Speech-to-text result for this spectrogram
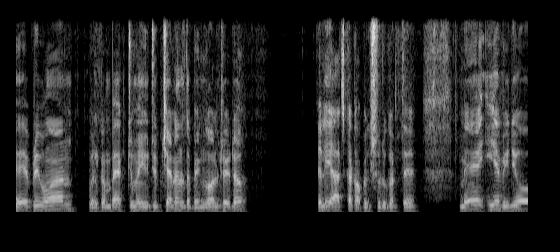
Everyone welcome back to my YouTube channel the Bengal trader चलिए, आज का टॉपिक शुरू करते हैं। मैं ये वीडियो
